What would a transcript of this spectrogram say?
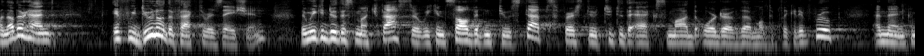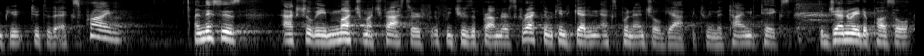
On the other hand, if we do know the factorization, then we can do this much faster. We can solve it in two steps. First do 2 to the x mod the order of the multiplicative group, and then compute 2 to the x prime. And this is actually much, much faster if, if, we choose the parameters correctly. We can get an exponential gap between the time it takes to generate a puzzle.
